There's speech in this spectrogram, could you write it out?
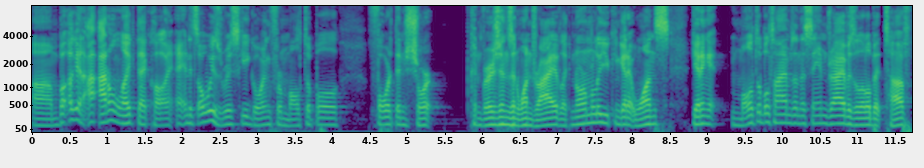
Um, but again, I, I don't like that call, and it's always risky going for multiple fourth and short conversions in one drive. Like normally you can get it once, getting it multiple times on the same drive is a little bit tough.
